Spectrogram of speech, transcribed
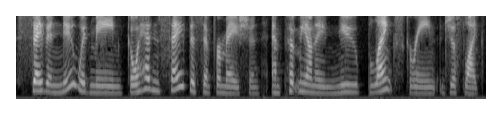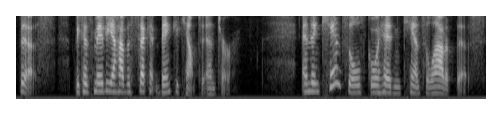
Save and new would mean go ahead and save this information and put me on a new blank screen just like this because maybe I have a second bank account to enter. And then cancels, go ahead and cancel out of this.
